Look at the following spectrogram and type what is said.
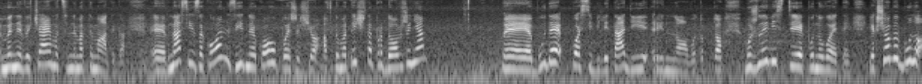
ми не вивчаємо, це не математика. Е, в нас є закон, згідно якого пише, що автоматичне продовження. Е, Буде посібіліта ді рінново, тобто можливість е, поновити. Якщо би було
